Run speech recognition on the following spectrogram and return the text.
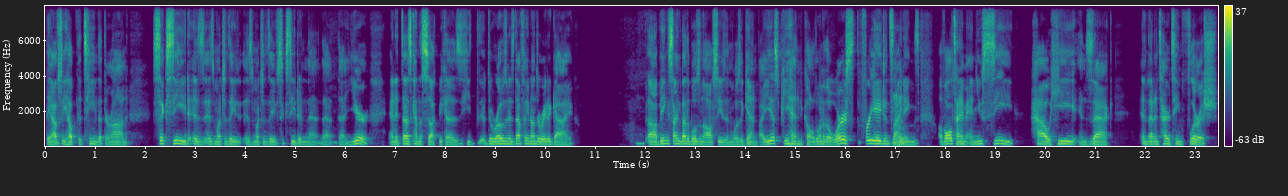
They obviously help the team that they're on succeed as as much as they as much as they've succeeded in that that that year. And it does kind of suck because he DeRozan is definitely an underrated guy. Uh, being signed by the Bulls in the offseason was again by ESPN called one of the worst free agent mm-hmm. signings of all time. And you see how he and Zach and that entire team flourish.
